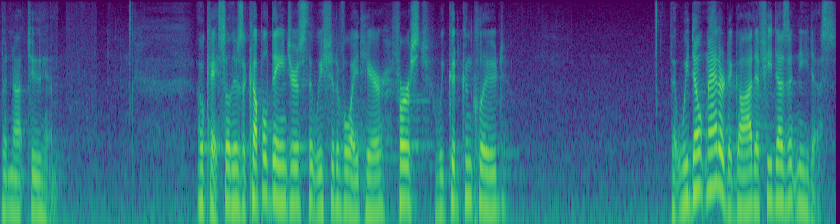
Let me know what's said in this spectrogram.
but not to him. Okay, so there's a couple dangers that we should avoid here. First, we could conclude that we don't matter to God if he doesn't need us.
